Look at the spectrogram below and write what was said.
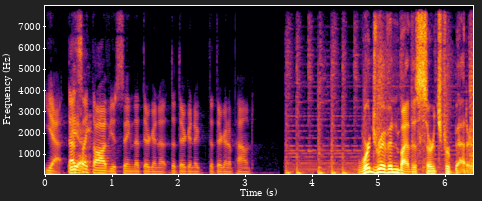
Yeah, that's Yeah. like the obvious thing that they're gonna that they're gonna that they're gonna pound. We're driven by the search for better.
